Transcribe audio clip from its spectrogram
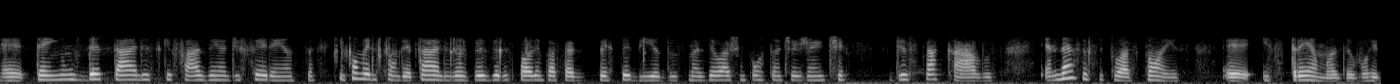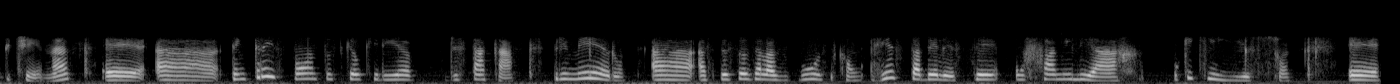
é, tem uns detalhes que fazem a diferença. E como eles são detalhes, às vezes eles podem passar despercebidos, mas eu acho importante a gente destacá-los. É, nessas situações é, extremas, eu vou repetir, né? É, a, tem três pontos que eu queria destacar. Primeiro, a, as pessoas elas buscam restabelecer o familiar. O que, que é isso? É,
